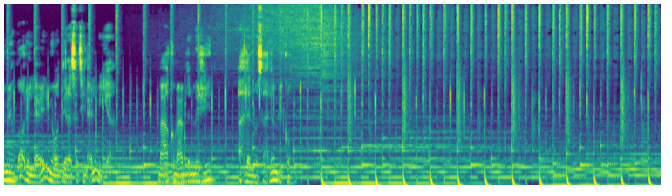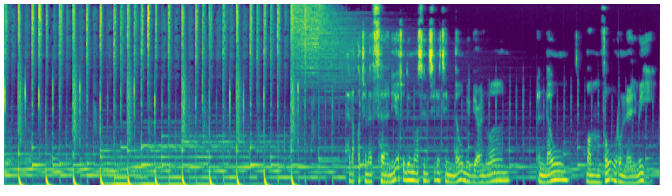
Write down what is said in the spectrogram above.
بمنظار العلم والدراسة العلمية. معكم عبد المجيد. أهلا وسهلا بكم. حلقتنا الثانية ضمن سلسلة النوم بعنوان النوم منظور علمي.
